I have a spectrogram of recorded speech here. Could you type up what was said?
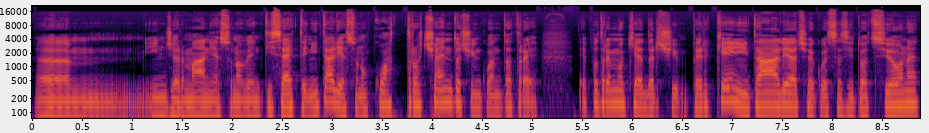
um, in Germania sono 27, in Italia sono 453 e potremmo chiederci perché in Italia c'è questa situazione?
